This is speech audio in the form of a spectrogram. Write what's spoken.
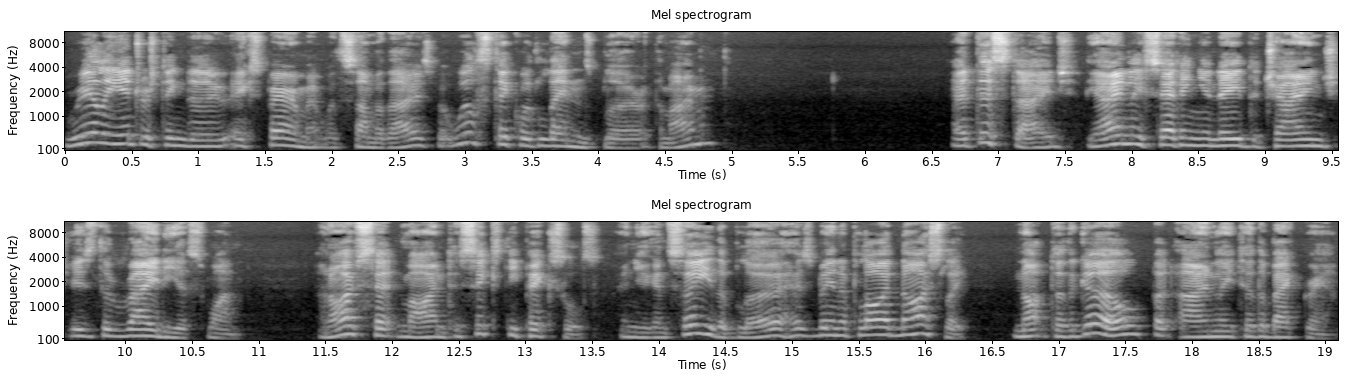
Really interesting to experiment with some of those, but we'll stick with lens blur at the moment. At this stage, the only setting you need to change is the radius one, and I've set mine to 60 pixels, and you can see the blur has been applied nicely, not to the girl, but only to the background.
